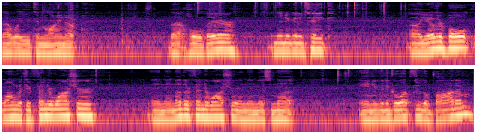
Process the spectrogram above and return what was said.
That way you can line up that hole there. And then you're gonna take uh, your other bolt along with your fender washer and another fender washer and then this nut. And you're gonna go up through the bottom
